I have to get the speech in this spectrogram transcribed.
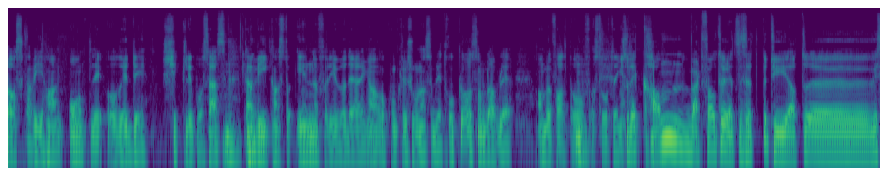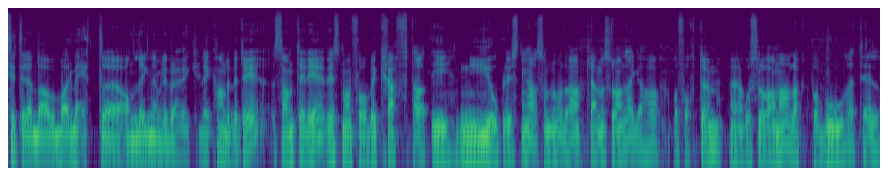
Da skal vi ha en ordentlig og ryddig, skikkelig prosess, mm. der vi kan stå inne for de vurderinger og konklusjoner som blir trukket, og som da blir anbefalt overfor Stortinget. Så det kan i hvert fall teoretisk sett bety at uh, vi sitter igjen da bare med ett uh, anlegg, nemlig Breivik? Det kan det bety. Samtidig, hvis man får bekrefta at de nye opplysninger som nå da Klemetsrud-anlegget har, og Fortum, uh, Oslo Varme, har lagt på bordet til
